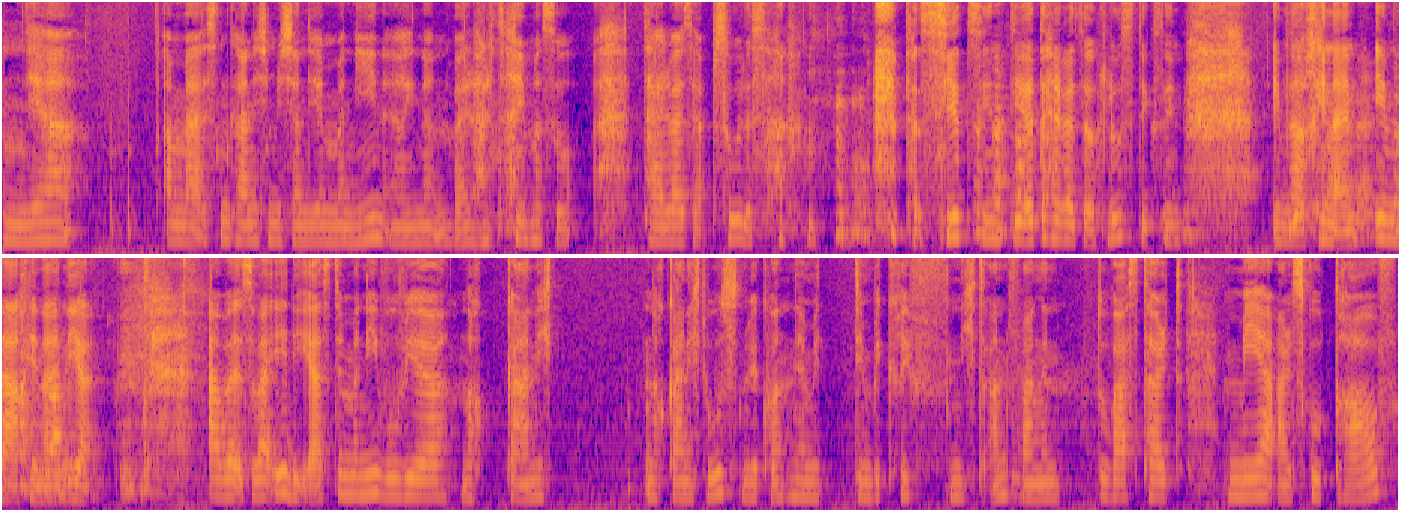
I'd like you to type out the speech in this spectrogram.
Ja, am meisten kann ich mich an die Manien erinnern, weil halt immer so teilweise absurde Sachen passiert sind, die ja teilweise auch lustig sind. Im Nachhinein, im Nachhinein, ja. Aber es war eh die erste Manie, wo wir noch gar nicht, noch gar nicht wussten. Wir konnten ja mit dem Begriff nichts anfangen. Du warst halt mehr als gut drauf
